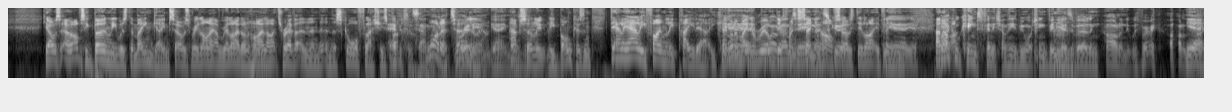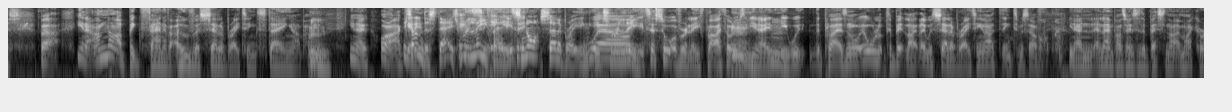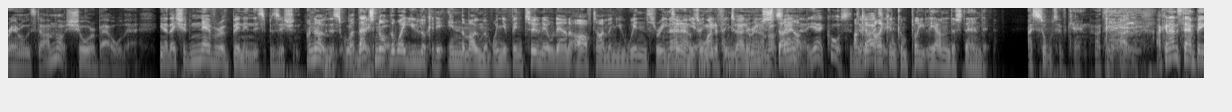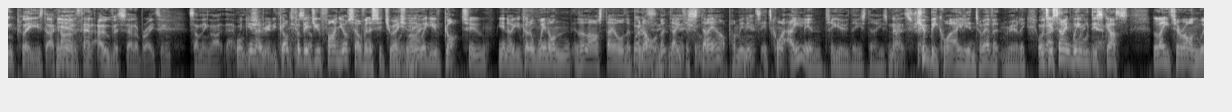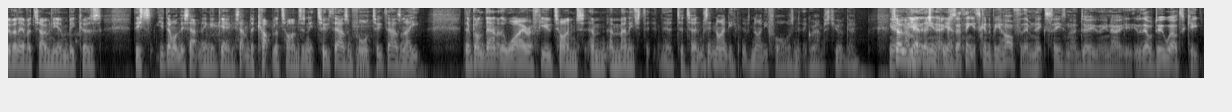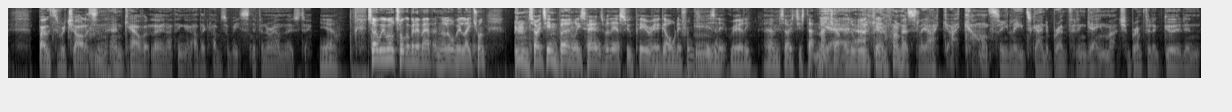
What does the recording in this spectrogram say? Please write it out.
Yeah, I was uh, obviously Burnley was the main game, so I was rely I relied on highlights for Everton and, and the score flashes. Hmm. Everton sounded what like a, a brilliant game, it? absolutely bonkers. And Dele Alli finally paid out. He came on and made a real well difference second that's half. So. I was delighted for yeah, him. Yeah, And I- Michael Keane's finish. I think he's been watching videos of Erling Haaland. It was very Haaland. Yes. But, you know, I'm not a big fan of over celebrating staying up. I mean, you know, all right, I get It's it. understand. It's, relief, Andy. It's, a- not celebrating. it's relief. It's a sort of relief, but I thought it was, you know, Hmm. it, w- the players and all, it all looked a bit like they were celebrating. And I think to myself, you know, and, and Lampard saying this is the best night of my career and all this stuff. I'm not sure about all that. You know, they should never have been in this position. I know, with the squad but that's not got. the way you look at it in the moment when you've been 2 0 down at half time and you win 3 2. No, no, you, it's a wonderful and you- and turnaround. I'm not saying up. that. Yeah, of course. I can. I can completely understand it. I sort of can. I think I, I can understand being pleased. I can't Yeah. understand over celebrating something like that. Well, when you you, know, really God forbid yourself, you find yourself in a situation right. where you've got to, you know, you've got to win on the last day or the Well, penultimate day yeah, to sure. stay up. I mean, Yeah. it's it's quite alien to you these days. No, it's true. Should be quite alien to Everton, really, Well, which is something we point, will yeah. discuss later on with an Evertonian because this you don't want this happening again. It's happened a couple of times, isn't it? 2004, Mm. 2008. They've gone down to the wire a few times and, and managed to, uh, to turn. Was it 90? It was 94, wasn't it, the Graham Stuart game? Yeah, so, I yeah, mean, you know, because yeah. I think it's going to be hard for them next season. I do. You know, they'll do well to keep both Richarlison and Calvert Lewin. I think other clubs will be sniffing around those two. Yeah. So we will talk a bit of Everton a little bit later on. so it's in Burnley's hands with their superior goal difference, isn't it, really? Um, so it's just that match up of the Mm. I weekend. think, honestly, I, I can't see Leeds going to Brentford and getting much. Brentford are good and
